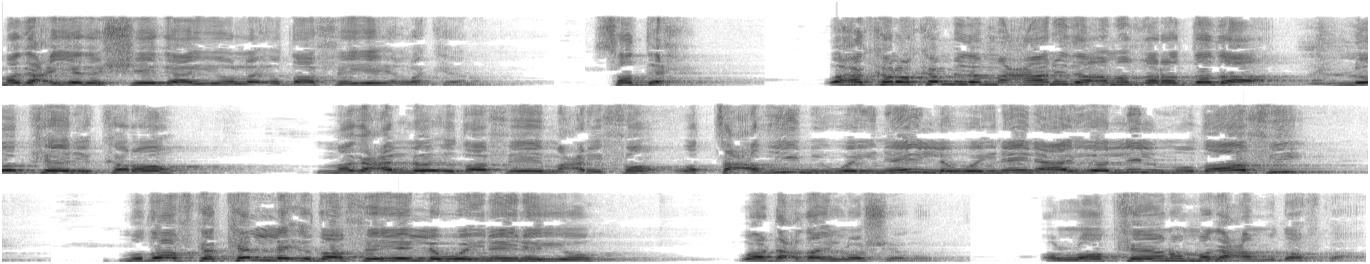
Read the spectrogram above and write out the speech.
magac iyaga sheegaayo la idaafeeyey in la keeno. Saddex waxaa kaloo ka mida macaanida ama qaradada loo keeni karo magaca loo idaafeeyey macrifo watacdiimi weynayn la weynaynaayo lilmudaafi mudaafka kan la idaafeeyey la weynaynayo waa dhacdaa in loo sheego. Oo loo keeno magaca mudaafka. Ah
